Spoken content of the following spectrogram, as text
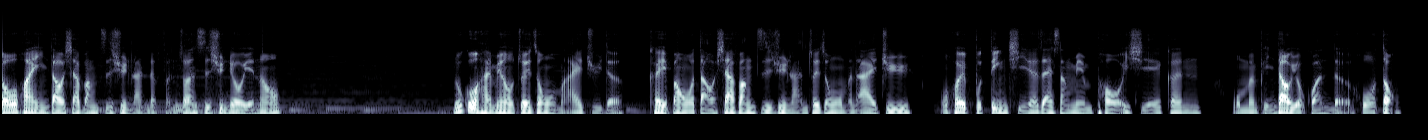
都欢迎到下方资讯栏的粉砖私讯留言哦。如果还没有追踪我们 IG 的，可以帮我到下方资讯栏追踪我们的 IG，我会不定期的在上面 po 一些跟我们频道有关的活动，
